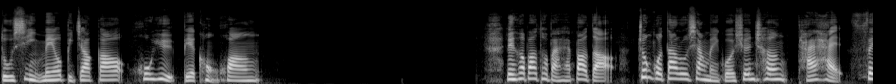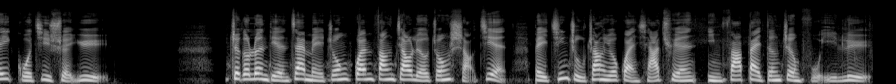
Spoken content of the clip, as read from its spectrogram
毒性没有比较高，呼吁别恐慌。联合报头版还报道，中国大陆向美国宣称台海非国际水域。这个论点在美中官方交流中少见。北京主张有管辖权，引发拜登政府疑虑。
